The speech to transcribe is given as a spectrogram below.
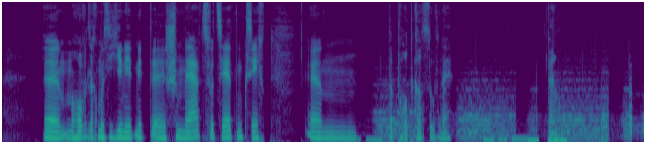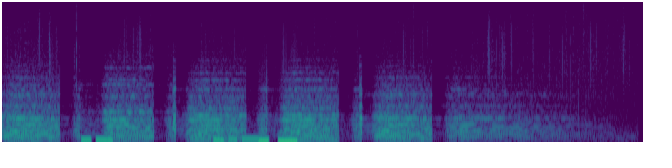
ähm, hoffentlich muss ich hier nicht mit äh, schmerzverzerrtem Gesicht ähm, den Podcast aufnehmen.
